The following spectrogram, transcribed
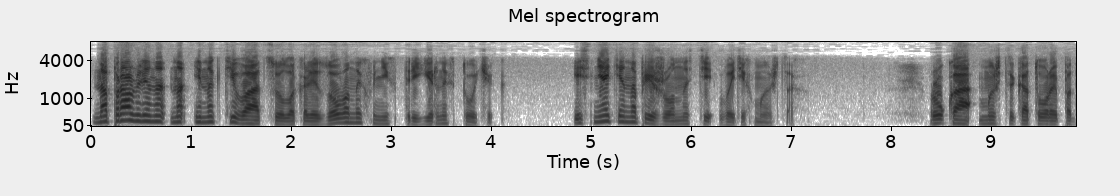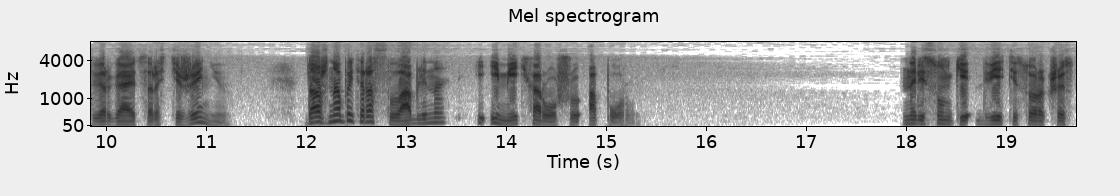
направлено на инактивацию локализованных в них триггерных точек и снятие напряженности в этих мышцах. Рука, мышцы которой подвергаются растяжению, должна быть расслаблена и иметь хорошую опору. На рисунке 246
